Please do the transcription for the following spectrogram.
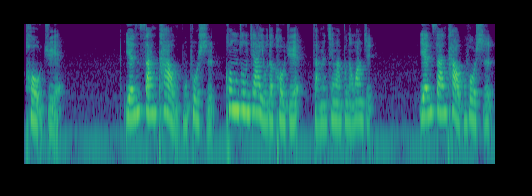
口诀：沿三踏五不破十，空中加油的口诀，咱们千万不能忘记。沿三套不破十，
